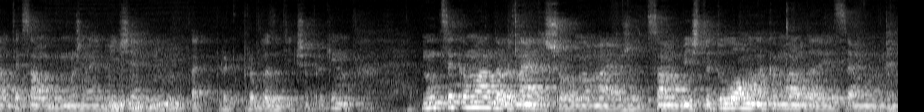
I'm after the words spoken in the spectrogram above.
Там так само, бо може навіть більше, так приблизно тільки що прикинув. Ну, це команда, ви знаєте, що вона має вже саме більш титулована команда, і це будемо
